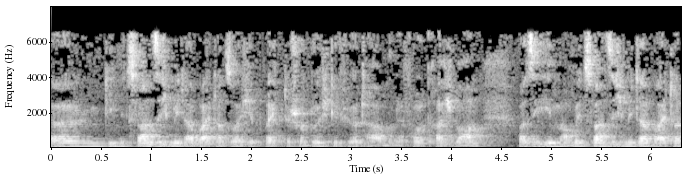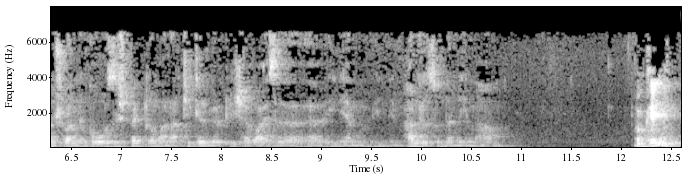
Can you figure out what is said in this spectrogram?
ähm, die mit 20 Mitarbeitern solche Projekte schon durchgeführt haben und erfolgreich waren, weil sie eben auch mit 20 Mitarbeitern schon ein großes Spektrum an Artikeln möglicherweise äh, in ihrem, in ihrem Handelsunternehmen haben. Okay,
